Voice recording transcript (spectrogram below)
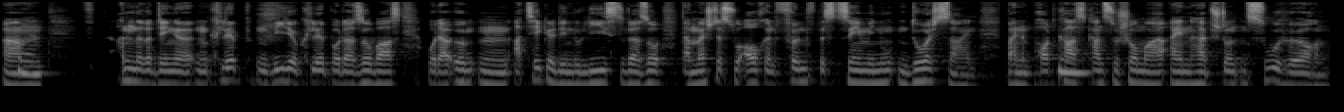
Ähm, ja andere Dinge, ein Clip, ein Videoclip oder sowas oder irgendein Artikel, den du liest oder so, da möchtest du auch in fünf bis zehn Minuten durch sein. Bei einem Podcast mhm. kannst du schon mal eineinhalb Stunden zuhören.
